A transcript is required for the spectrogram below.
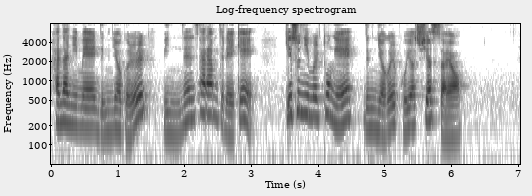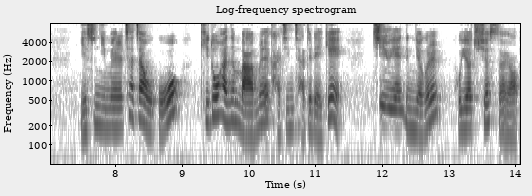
하나님의 능력을 믿는 사람들에게 예수님을 통해 능력을 보여주셨어요. 예수님을 찾아오고 기도하는 마음을 가진 자들에게 치유의 능력을 보여주셨어요.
